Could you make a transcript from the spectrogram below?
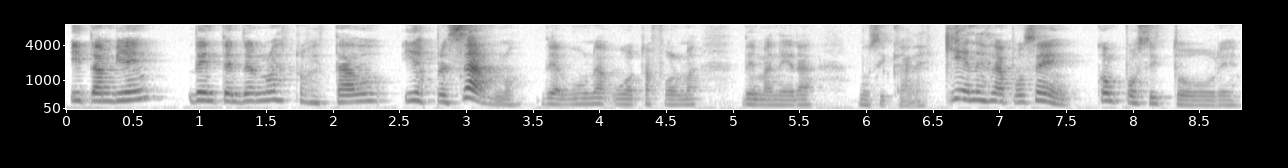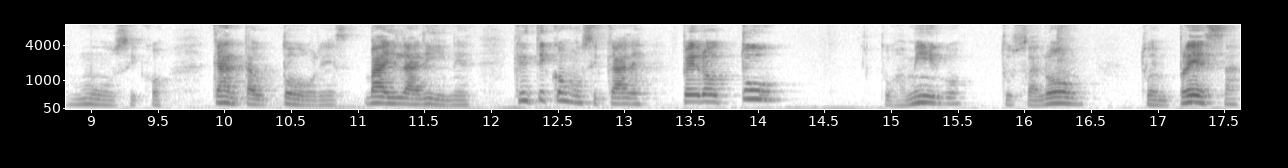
y también de entender nuestros estados y expresarnos de alguna u otra forma de manera musicales. ¿Quiénes la poseen? Compositores, músicos, cantautores, bailarines, críticos musicales, pero tú, tus amigos, tu salón, tu empresa,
